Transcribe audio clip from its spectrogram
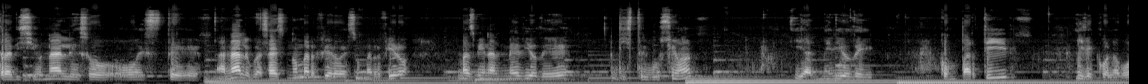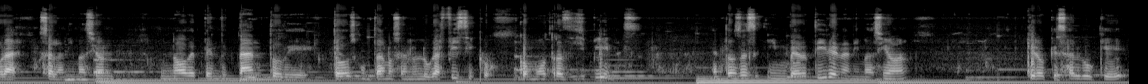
tradicionales o, este, análogas. No me refiero a eso, me refiero más bien al medio de distribución y al medio de compartir y de colaborar. O sea, la animación no depende tanto de todos juntarnos en un lugar físico como otras disciplinas. Entonces, invertir en animación creo que es algo que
